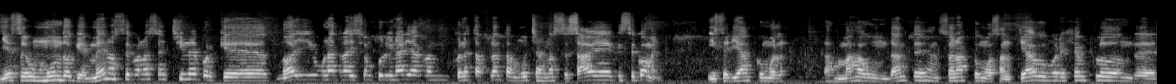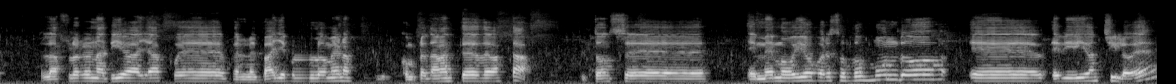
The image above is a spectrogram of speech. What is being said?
y ese es un mundo que menos se conoce en Chile porque no hay una tradición culinaria con, con estas plantas, muchas no se sabe que se comen. Y serían como las más abundantes en zonas como Santiago, por ejemplo, donde la flora nativa ya fue, en el valle por lo menos, completamente devastada. Entonces, eh, me he movido por esos dos mundos, eh, he vivido en Chiloé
